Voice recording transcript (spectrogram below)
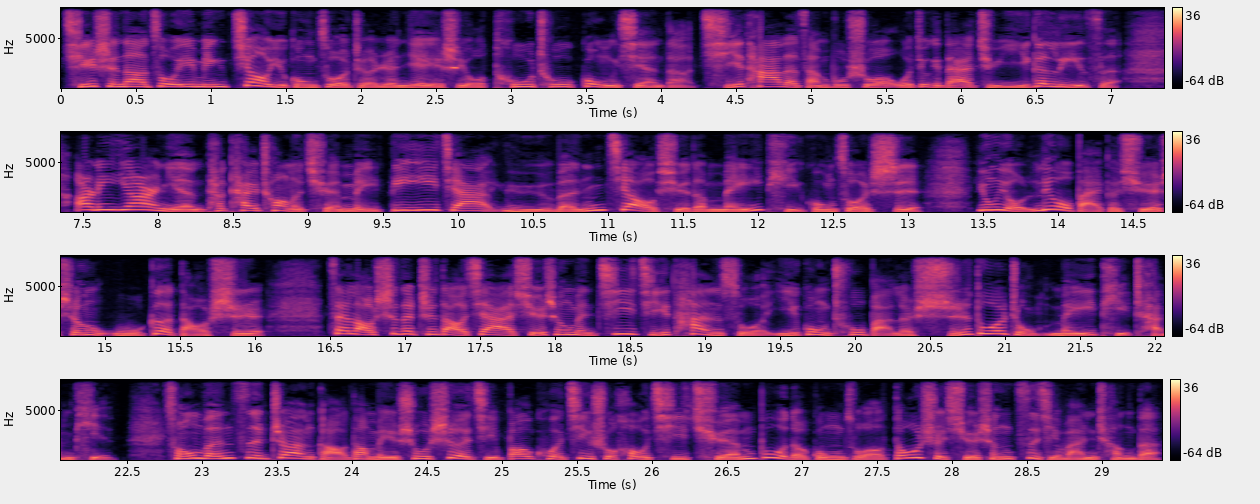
其实呢，作为一名教育工作者，人家也是有突出贡献的。其他的咱不说，我就给大家举一个例子：二零一二年，他开创了全美第一家语文教学的媒体工作室，拥有六百个学生，五个导师。在老师的指导下，学生们积极探索，一共出版了十多种媒体产品，从文。自撰稿到美术设计，包括技术后期，全部的工作都是学生自己完成的，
